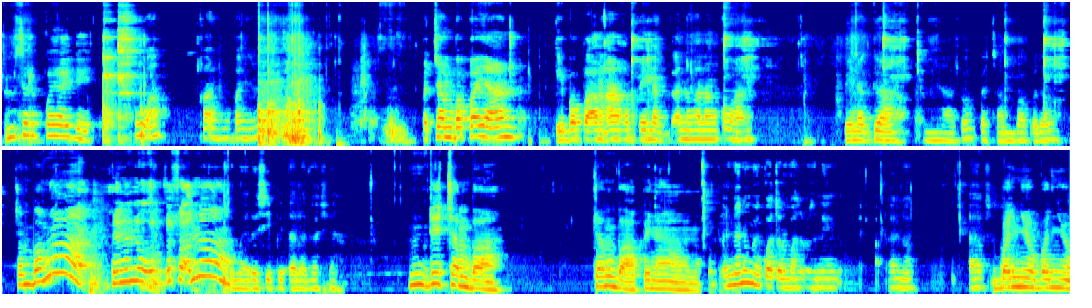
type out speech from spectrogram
Masarap kaya, Edit. Oo ah. Kain mo kanina. Patsamba pa yan. Iba pa ang aking pinag... Ano nga nang kuhan? Pinag... Uh, Ang yabang, kasamba pa daw. tsamba nga. Pinanood ko sa ano. So, may recipe talaga siya. Hindi tsamba. Tsamba, pinano ko. Ano naman yung kwarto, masok sa ning, ano, ah, Banyo, banyo.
